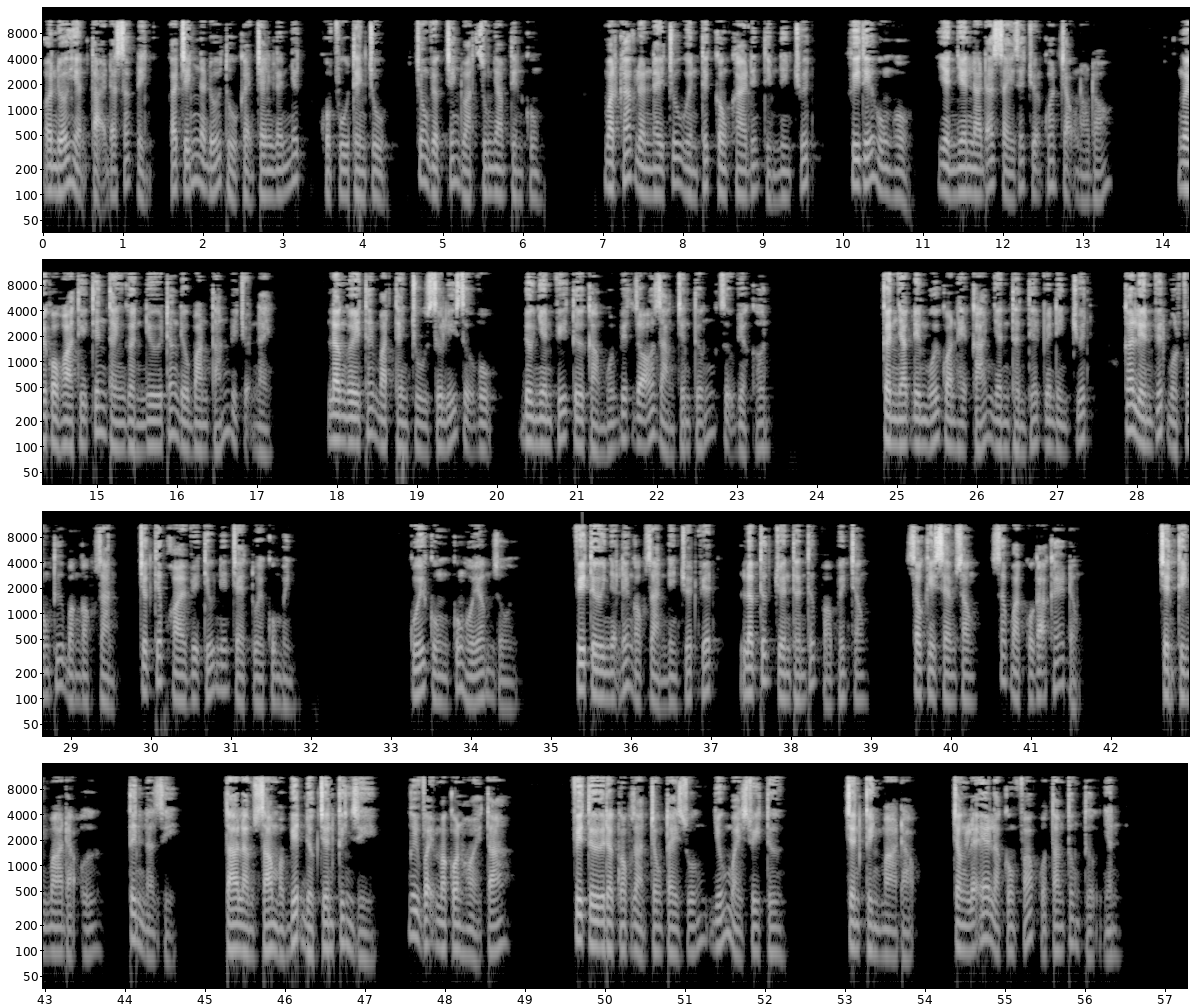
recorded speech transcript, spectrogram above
Hơn nữa hiện tại đã xác định Gã chính là đối thủ cạnh tranh lớn nhất Của phù thành chủ Trong việc tranh đoạt dung nham tiên cung. Mặt khác lần này chu huyền tích công khai đến tìm Ninh Chuyết. Khi thế hùng hổ, Hiển nhiên là đã xảy ra chuyện quan trọng nào đó. Người của Hòa Thị Tiên Thành gần như đang đều bàn tán về chuyện này. Là người thay mặt thành chủ xử lý sự vụ, Đương nhiên phí tư càng muốn biết rõ ràng chân tướng sự việc hơn. Cần nhắc đến mối quan hệ cá nhân thân thiết với Đình Chuyết Các liền viết một phong thư bằng ngọc giản, Trực tiếp hỏi vị thiếu niên trẻ tuổi của mình. Cuối cùng cũng hồi âm rồi. Phi từ nhận lấy ngọc giản nên Chuyết viết, Lập tức truyền thần thức vào bên trong. Sau khi xem xong, Sắc mặt của gã khẽ động. Trên kinh ma đạo ư, Tên là gì? Ta làm sao mà biết được trên kinh gì? Ngươi vậy mà còn hỏi ta? Phi từ đặt ngọc giản trong tay xuống, nhíu mày suy tư. Chân kinh ma đạo, Chẳng lẽ là công pháp của Tam Tông Thượng Nhân?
